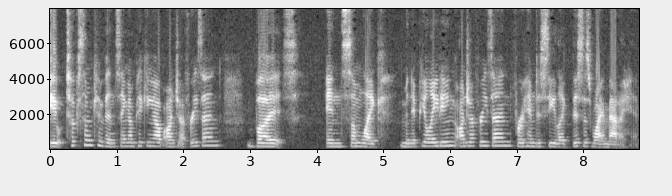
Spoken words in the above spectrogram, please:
it took some convincing I'm picking up on Jeffree's end, but in some like manipulating on Jeffree's end for him to see like this is why I'm mad at him,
